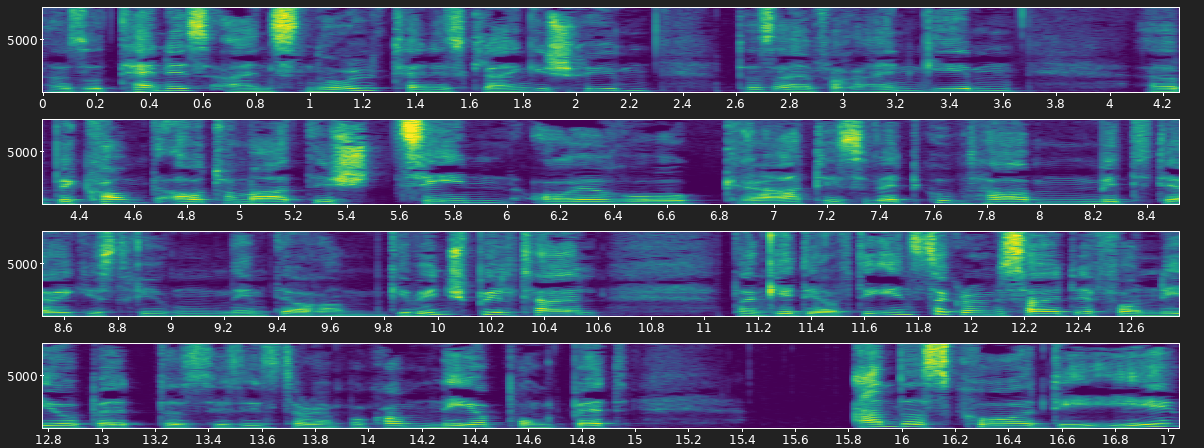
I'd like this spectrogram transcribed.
also Tennis10, Tennis kleingeschrieben, das einfach eingeben, bekommt automatisch 10 Euro gratis Wettguthaben. Mit der Registrierung nehmt ihr auch am Gewinnspiel teil. Dann geht ihr auf die Instagram-Seite von Neobet, das ist instagram.com, neo.bet underscore de.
